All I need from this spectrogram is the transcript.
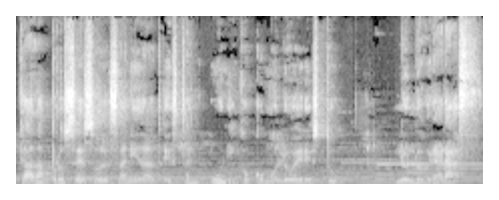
cada proceso de sanidad es tan único como lo eres tú. Lo lograrás.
